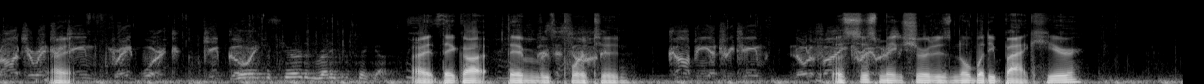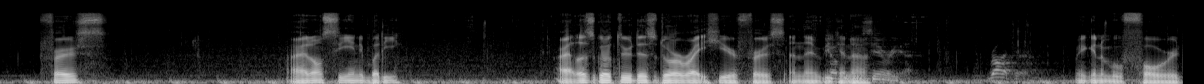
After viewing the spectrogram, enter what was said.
are in trouble. biggest concern. Roger, All right. team. Great work. Keep going. Secured and ready for pickup. All right, they got them reported. Copy, entry team. Notify. Let's just make sure there's nobody back here first. All right, I don't see anybody. All right, let's go through this door right here first, and then we're Cover gonna area. Roger. we're gonna move forward.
